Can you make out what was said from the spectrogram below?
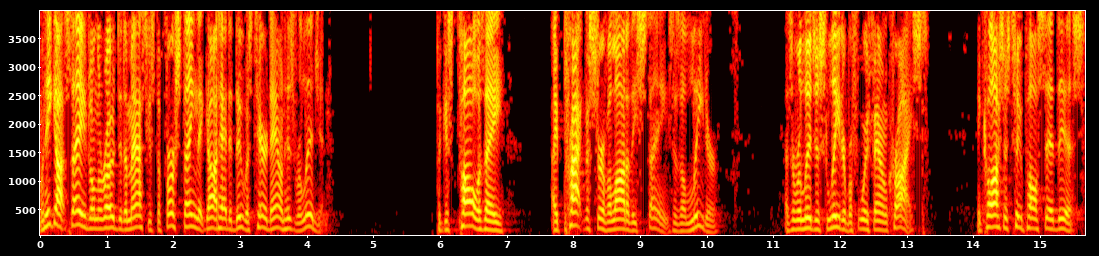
When he got saved on the road to Damascus, the first thing that God had to do was tear down his religion. Because Paul was a, a practicer of a lot of these things as a leader as a religious leader before he found Christ. In Colossians 2, Paul said this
